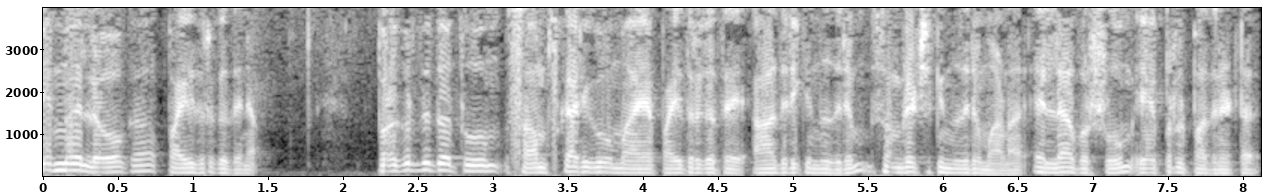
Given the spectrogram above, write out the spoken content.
ഇന്ന് ലോക പൈതൃക ദിനം. പ്രകൃതിദത്തവും സാംസ്കാരികവുമായ പൈതൃകത്തെ ആദരിക്കുന്നതിനും സംരക്ഷിക്കുന്നതിനുമാണ് എല്ലാ വർഷവും ഏപ്രിൽ പതിനെട്ട്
